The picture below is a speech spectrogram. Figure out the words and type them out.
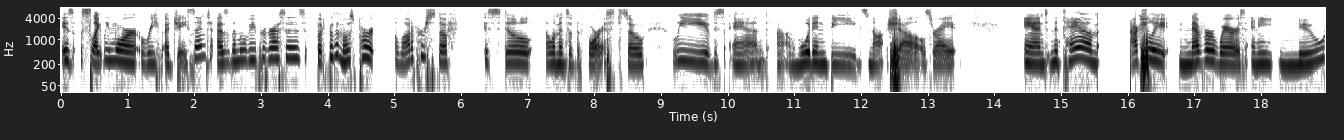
is slightly more reef adjacent as the movie progresses, but for the most part, a lot of her stuff is still elements of the forest. So leaves and um, wooden beads, not shells, right? And Neteyam actually never wears any new,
